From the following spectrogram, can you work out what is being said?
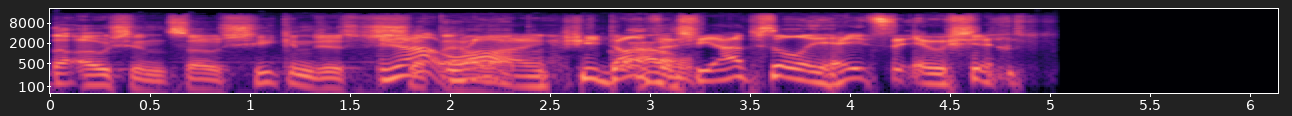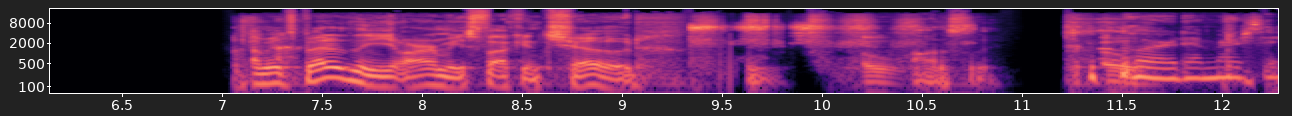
the ocean, so she can just You're shut not the hell up. wrong. She Wow. doesn't. She absolutely hates the ocean. I mean, it's better than the army's fucking chode. Oh, Honestly. oh, Lord have mercy.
